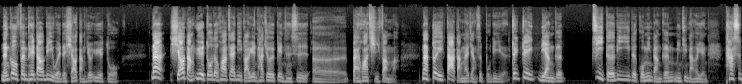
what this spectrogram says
能够分配到立委的小党就越多。那小党越多的话，在立法院它就会变成是呃百花齐放嘛。那对于大党来讲是不利的。对对，两个既得利益的国民党跟民进党而言，他是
